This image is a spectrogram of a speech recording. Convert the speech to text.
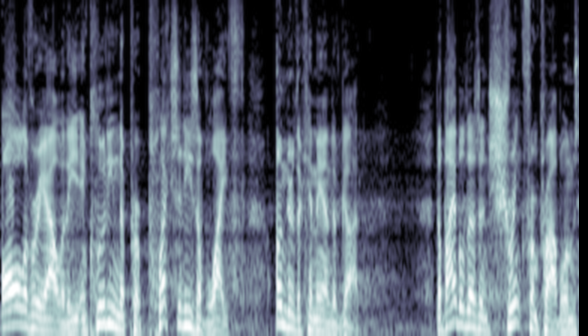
all of reality, including the perplexities of life, under the command of God. The Bible doesn't shrink from problems,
